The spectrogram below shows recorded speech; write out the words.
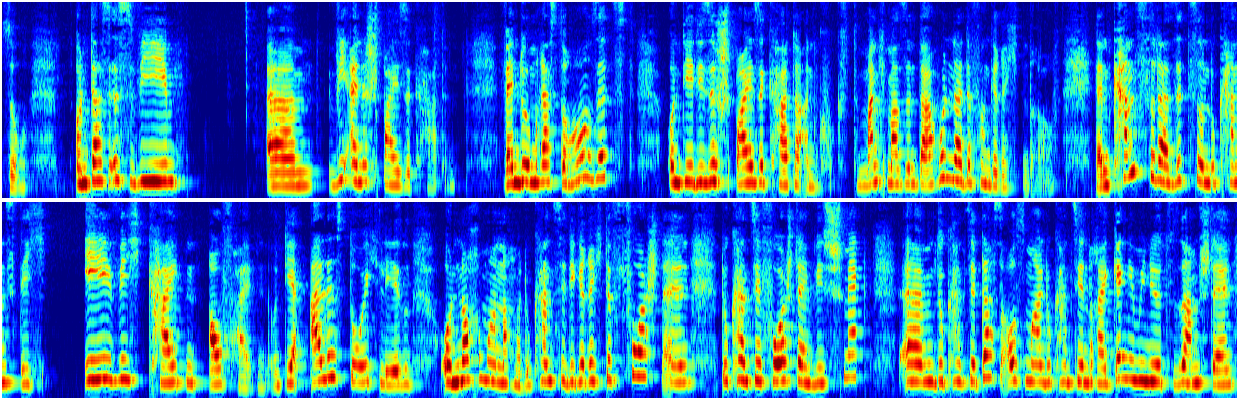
So. Und das ist wie, ähm, wie eine Speisekarte. Wenn du im Restaurant sitzt und dir diese Speisekarte anguckst, manchmal sind da hunderte von Gerichten drauf, dann kannst du da sitzen und du kannst dich Ewigkeiten aufhalten und dir alles durchlesen und nochmal, nochmal. Du kannst dir die Gerichte vorstellen, du kannst dir vorstellen, wie es schmeckt, ähm, du kannst dir das ausmalen, du kannst dir ein Drei-Gänge-Menü zusammenstellen.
